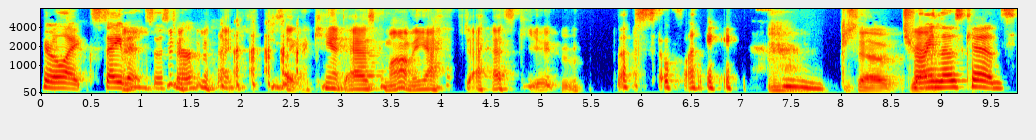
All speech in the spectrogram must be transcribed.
You're like, save it, sister. Like, she's like, I can't ask mommy. I have to ask you. That's so funny. So Train yeah. those kids.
